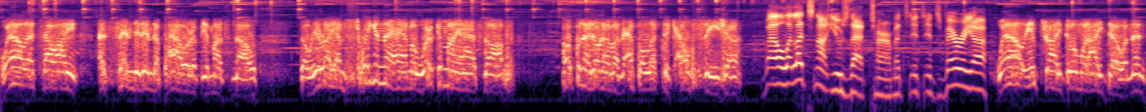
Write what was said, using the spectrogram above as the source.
Well, that's how I ascended into power, if you must know. So here I am swinging the hammer, working my ass off, hoping I don't have an epileptic elf seizure. Well, let's not use that term. It's, it's, it's very, uh, Well, you try doing what I do, and then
